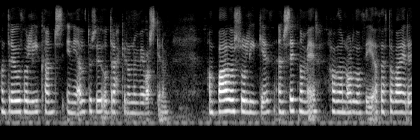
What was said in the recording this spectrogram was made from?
Hann dregur þó lík hans inn í eldhúsið og drekkir honum í vaskinum. Hann baðar svo líkið en setna meir hafði hann orð á því að þetta væri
